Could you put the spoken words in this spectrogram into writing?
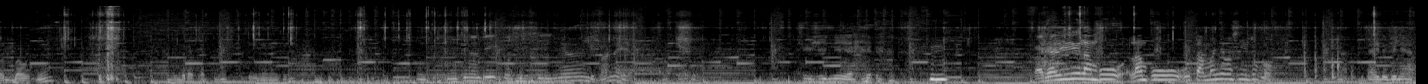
baut bautnya. Ini bracketnya seperti ini mungkin. Mungkin nanti posisinya di mana ya? Di sini ya. Padahal ini lampu lampu utamanya masih hidup loh. Nah, kita hidupin ya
